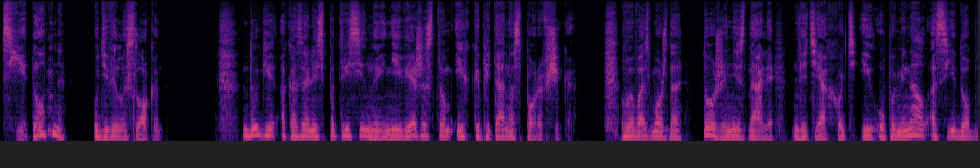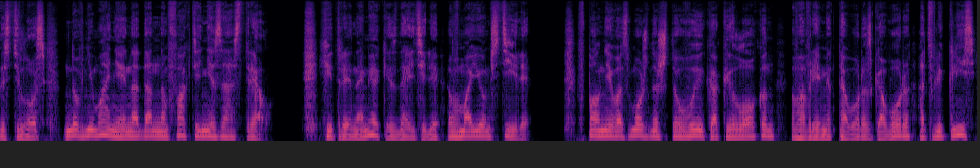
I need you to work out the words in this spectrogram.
съедобны?» — удивилась Локон. Дуги оказались потрясены невежеством их капитана-споровщика. Вы, возможно, тоже не знали, ведь я хоть и упоминал о съедобности лос, но внимание на данном факте не заострял. Хитрые намеки, знаете ли, в моем стиле. Вполне возможно, что вы, как и Локон, во время того разговора отвлеклись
